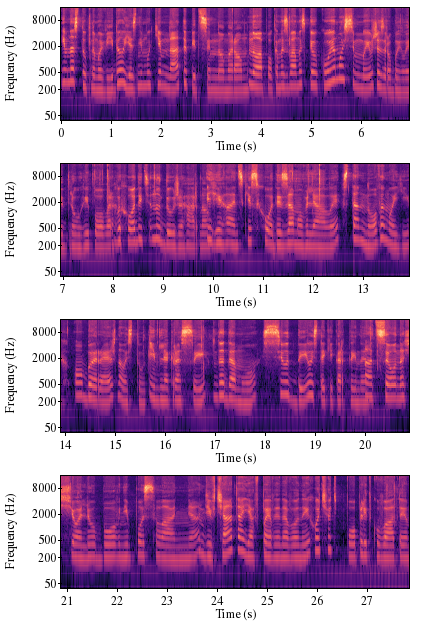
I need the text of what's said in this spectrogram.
і в наступному відео я зніму кімнату під цим номером. Ну а поки ми з вами спілкуємось, ми вже зробили другий поверх. Виходить, ну дуже гарно. Гігантські сходи замовляли, встановимо їх обережно ось тут. І для краси додамо сюди ось такі картини. А це у нас що, любовні послання? Дівчата, я впевнена, вони хочуть. Попліткувати.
